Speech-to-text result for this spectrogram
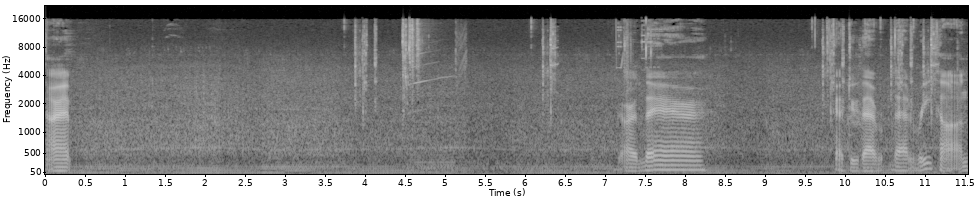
Alright. Guard there. Gotta do that that recon.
